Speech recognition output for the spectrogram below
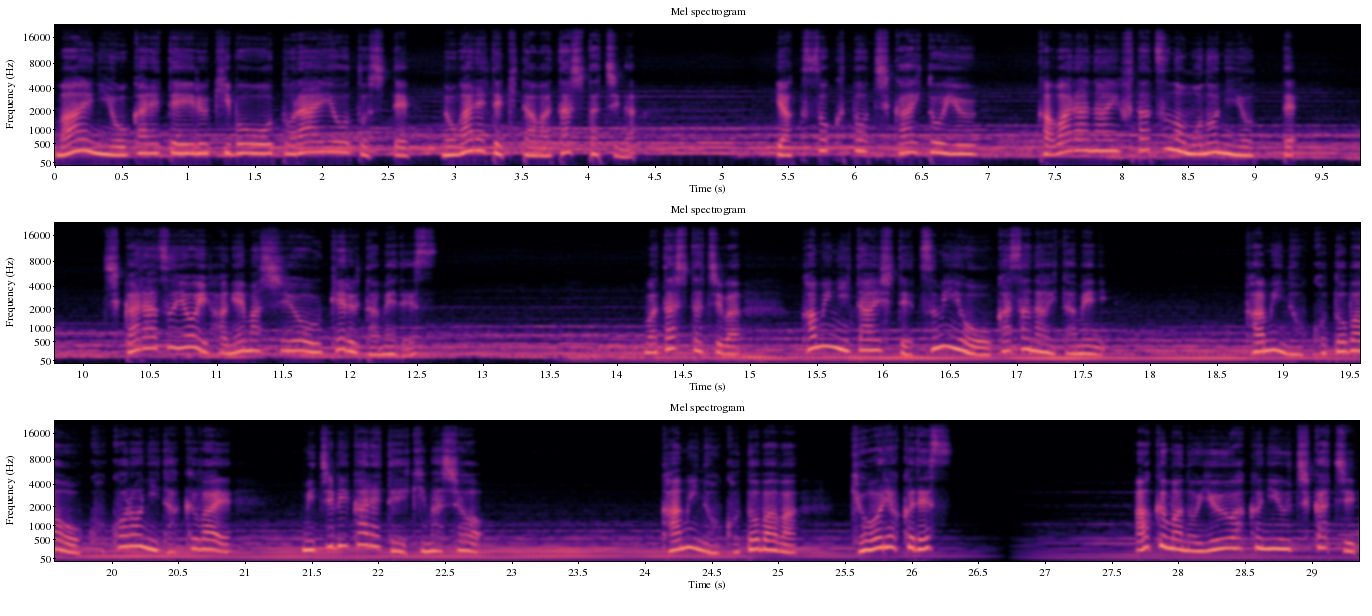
前に置かれている希望を捉えようとして逃れてきた私たちが約束と誓いという変わらない二つのものによって力強い励ましを受けるためです。私たちは神に対して罪を犯さないために神の言葉を心に蓄え導かれていきましょう。神の言葉は強力です。悪魔の誘惑に打ち勝ち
